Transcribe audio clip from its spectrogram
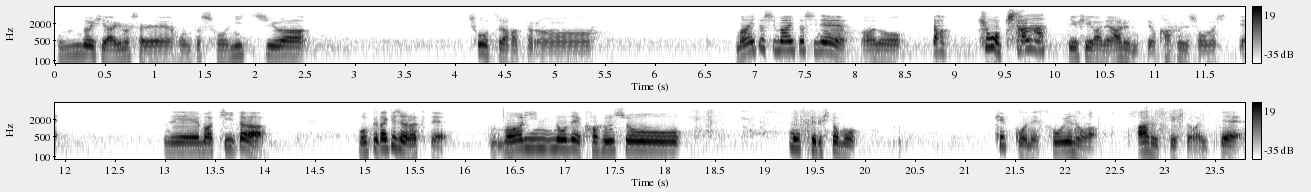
しんどい日ありましたね。ほんと初日は、超辛かったなぁ毎年毎年ね、あの、あ、今日来たなっていう日がね、あるんですよ、花粉症の日って。で、まあ聞いたら、僕だけじゃなくて、周りのね、花粉症を持ってる人も、結構ね、そういうのがあるっていう人がいて、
